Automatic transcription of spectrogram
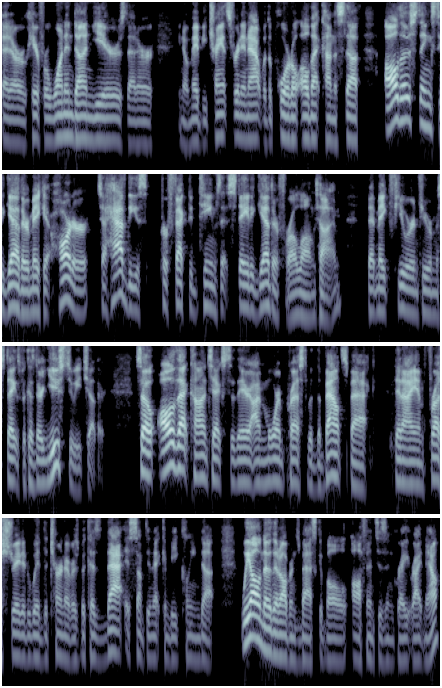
that are here for one and done years, that are you know maybe transferring in and out with the portal, all that kind of stuff all those things together make it harder to have these perfected teams that stay together for a long time that make fewer and fewer mistakes because they're used to each other. So all of that context to there, I'm more impressed with the bounce back than I am frustrated with the turnovers because that is something that can be cleaned up. We all know that Auburn's basketball offense isn't great right now,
